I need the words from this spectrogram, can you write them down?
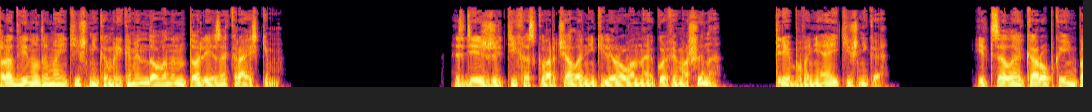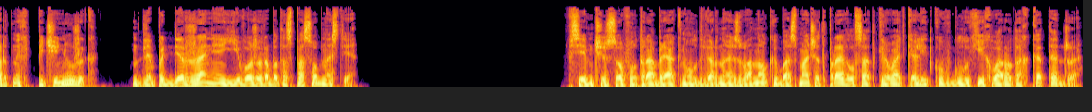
продвинутым айтишником, рекомендованным Толей Закрайским. Здесь же тихо скворчала никелированная кофемашина, требования айтишника, и целая коробка импортных печенюжек для поддержания его же работоспособности. В семь часов утра брякнул дверной звонок, и басмач отправился открывать калитку в глухих воротах коттеджа.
